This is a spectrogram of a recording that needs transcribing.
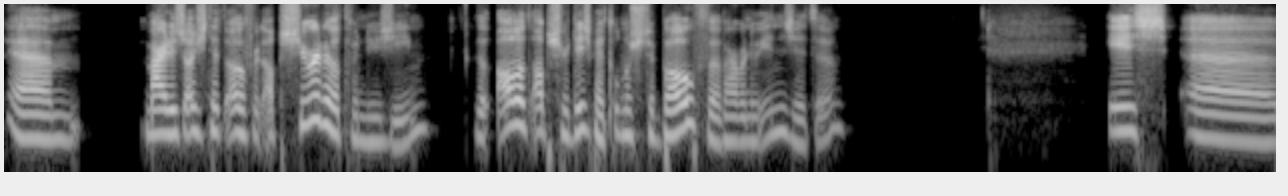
Um, maar dus als je het hebt over het absurde wat we nu zien, dat al het absurdisme, het ondersteboven waar we nu in zitten, is, uh,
